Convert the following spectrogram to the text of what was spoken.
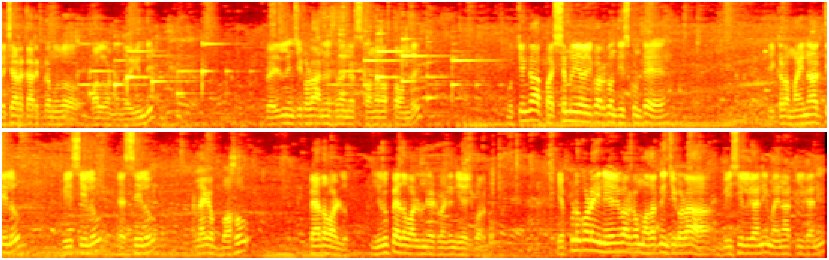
ప్రచార కార్యక్రమంలో పాల్గొనడం జరిగింది. ప్రజల నుంచి కూడా అనుసరమైన స్పందన వస్తూ ఉంది. ముఖ్యంగా పశ్చిమ నియోజకవర్గం తీసుకుంటే ఇక్కడ మైనారిటీలు బీసీలు ఎస్సీలు అలాగే బహు పేదవాళ్ళు నిరుపేదవాళ్ళు ఉండేటువంటి నియోజకవర్గం. ఎప్పుడు కూడా ఈ నియోజకవర్గం మొదటి నుంచి కూడా బీసీలు కానీ మైనార్టీలు కానీ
